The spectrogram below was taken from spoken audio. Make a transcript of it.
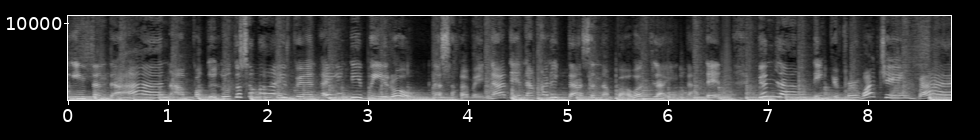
Laging tandaan, ang pagluluto sa mga event ay hindi biro. Nasa kamay natin ang kaligtasan ng bawat client natin. Yun lang. Thank you for watching. Bye!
